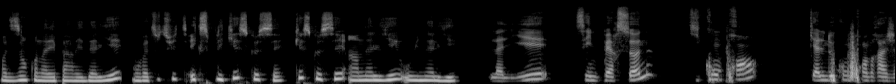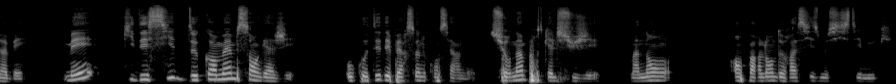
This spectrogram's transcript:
en disant qu'on allait parler d'alliés. On va tout de suite expliquer ce que c'est. Qu'est-ce que c'est un allié ou une alliée? L'allié, c'est une personne qui comprend qu'elle ne comprendra jamais, mais qui décide de quand même s'engager aux côtés des personnes concernées sur n'importe quel sujet. Maintenant, en parlant de racisme systémique,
